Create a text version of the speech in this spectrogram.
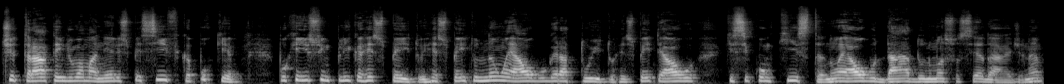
te tratem de uma maneira específica. Por quê? Porque isso implica respeito, e respeito não é algo gratuito, respeito é algo que se conquista, não é algo dado numa sociedade, né?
